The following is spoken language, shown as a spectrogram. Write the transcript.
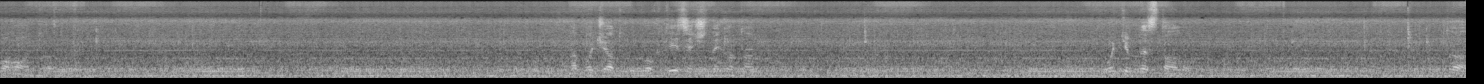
багато. На початку 2000-х там. Потім не стало. Так.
